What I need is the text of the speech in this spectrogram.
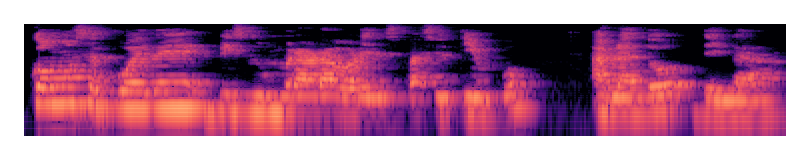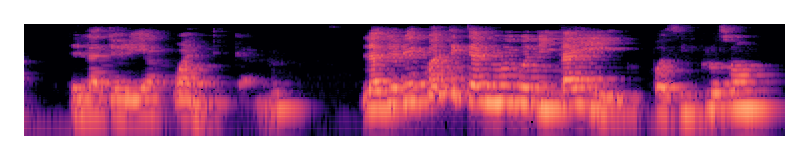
cómo se puede vislumbrar ahora el espacio-tiempo hablando de la, de la teoría cuántica. ¿no? La teoría cuántica es muy bonita y pues incluso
